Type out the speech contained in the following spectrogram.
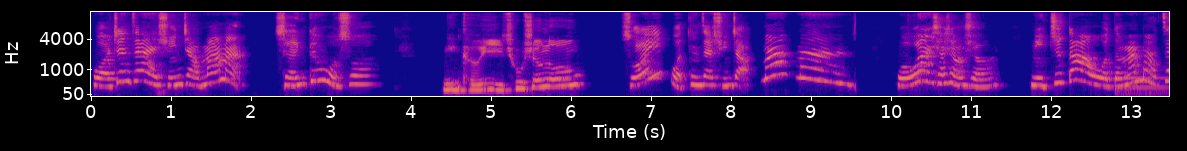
我正在寻找妈妈，神跟我说，你可以出生喽。所以我正在寻找妈妈。我问小小熊：“你知道我的妈妈在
